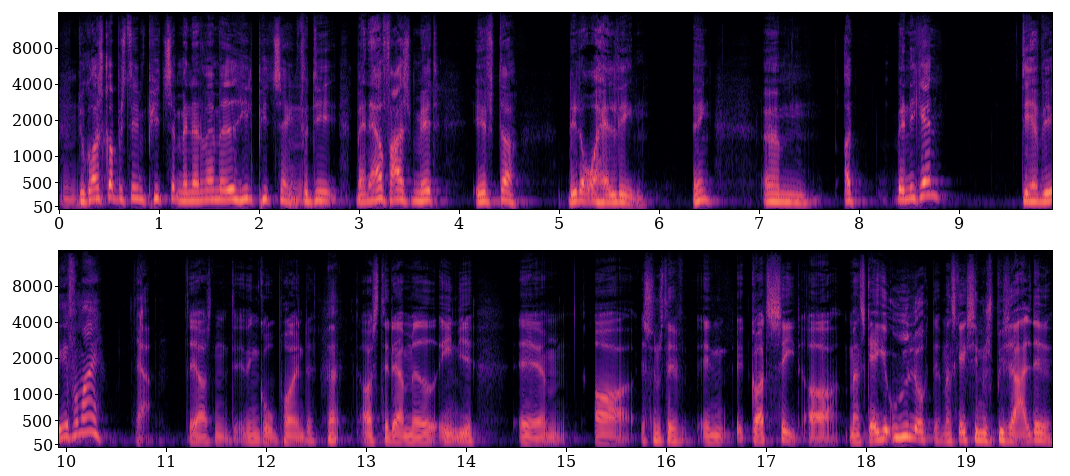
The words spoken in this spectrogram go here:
Mm. Du kan også godt bestille en pizza, men lad du med hele pizzaen, mm. fordi man er jo faktisk mæt efter lidt over halvdelen. Ikke? Um, og, men igen, det har virket for mig. Ja, det er også en, det er en god pointe. Ja. Også det der med egentlig, øhm, og jeg synes, det er en, godt set, og man skal ikke udelukke det. Man skal ikke sige, nu spiser jeg aldrig,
